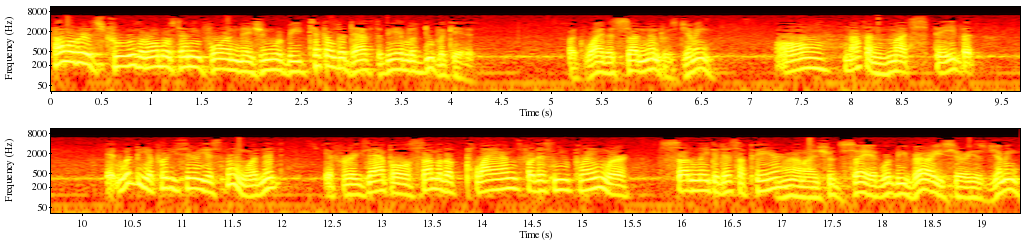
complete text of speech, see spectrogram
However, it's true that almost any foreign nation would be tickled to death to be able to duplicate it. But why this sudden interest, Jimmy? Oh, nothing much, Speed, but it would be a pretty serious thing, wouldn't it? If, for example, some of the plans for this new plane were suddenly to disappear? Well, I should say it would be very serious, Jimmy.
